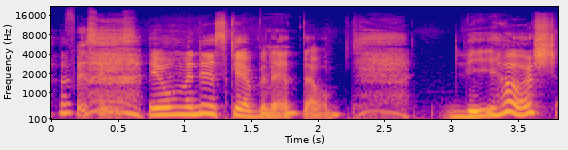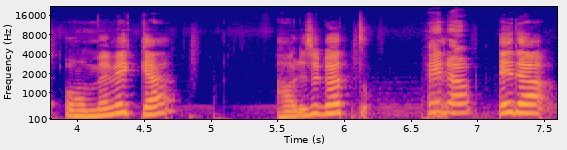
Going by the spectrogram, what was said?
ja, precis. Jo, men det ska jag berätta om. Vi hörs om en vecka. Ha det så gott! Hej då! Hej då!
